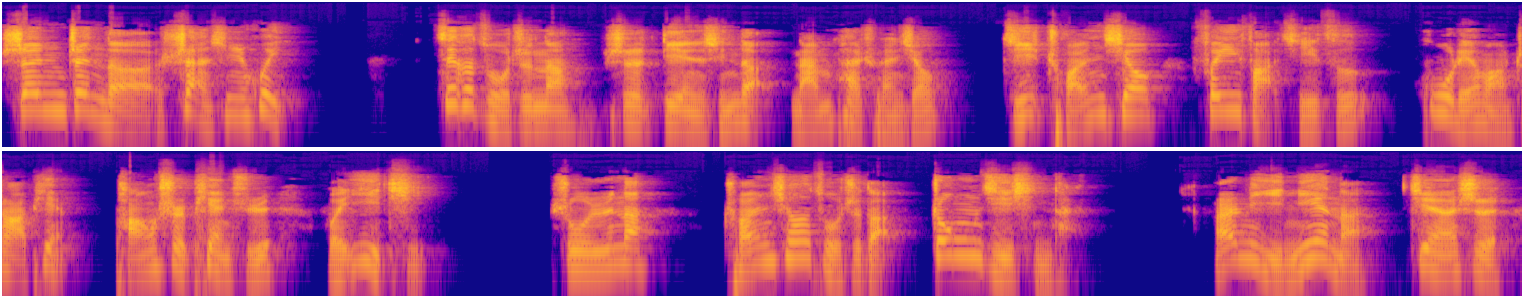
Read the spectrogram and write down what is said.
深圳的善心会，这个组织呢是典型的南派传销，集传销、非法集资、互联网诈骗、庞氏骗局为一体，属于呢传销组织的终极形态。而理念呢，竟然是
